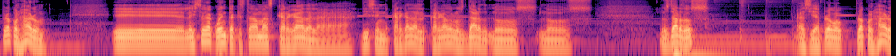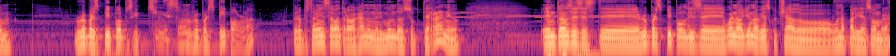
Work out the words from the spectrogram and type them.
Procol Harum. Eh, la historia cuenta que estaba más cargada, la dicen, cargada, cargado los dardos, los, los, dardos hacia Procol, Procol Harum. Rupert's People, pues que quiénes son Rupert's People, ¿no? Pero pues también estaban trabajando en el mundo subterráneo. Entonces, este, Rupert's People dice, bueno, yo no había escuchado una pálida sombra,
